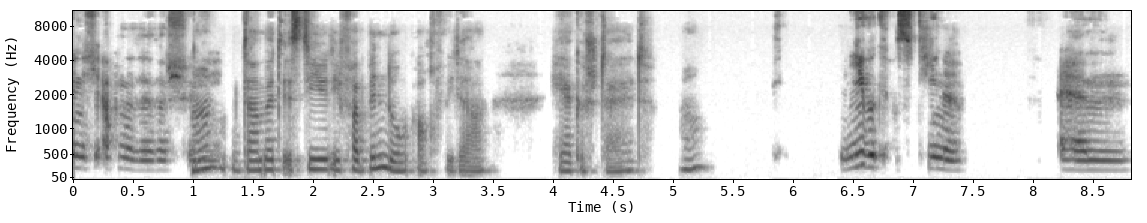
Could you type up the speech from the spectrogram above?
Finde ich auch eine sehr, sehr schöne. Ja, und damit ist die, die Verbindung auch wieder hergestellt. Ja? Liebe Christine, ähm,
